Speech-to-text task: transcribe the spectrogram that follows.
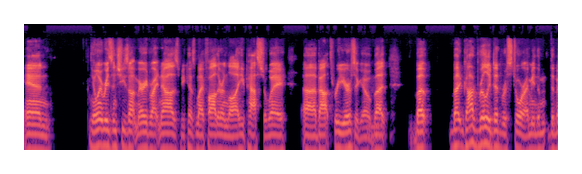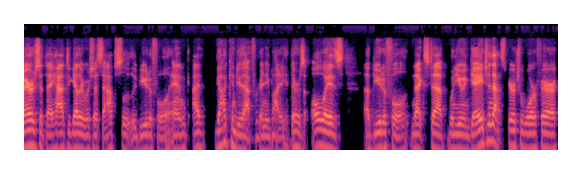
And the only reason she's not married right now is because my father-in-law he passed away uh, about three years ago. Mhm. but but but god really did restore. I mean the, the marriage that they had together was just absolutely beautiful. And i god can do that for anybody. There's always a beautiful next step when you engage in that spiritual warfare.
